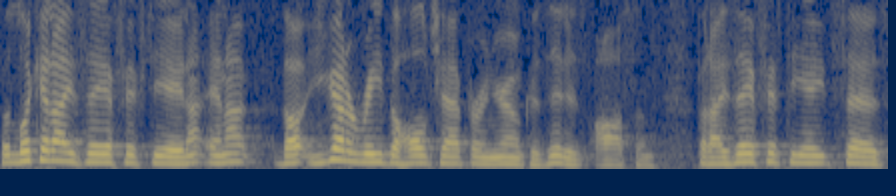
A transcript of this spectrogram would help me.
But look at Isaiah 58, and, I, and I, the, you got to read the whole chapter on your own because it is awesome. But Isaiah 58 says,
